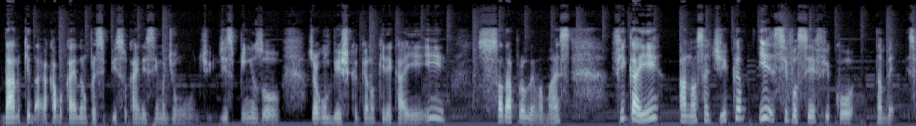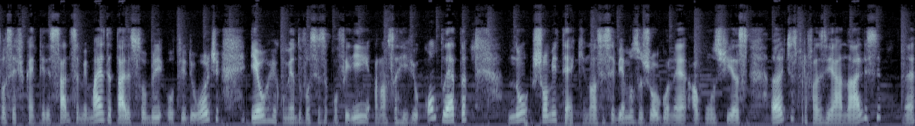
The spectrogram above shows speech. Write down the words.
dá no que dá. Eu acabo caindo num precipício, caindo em cima de um de, de espinhos ou de algum bicho que eu não queria cair e só dá problema. Mas fica aí a nossa dica e se você ficou também, se você ficar interessado em saber mais detalhes sobre o 3D World, eu recomendo vocês a conferirem a nossa review completa no Show Me Tech. Nós recebemos o jogo, né, alguns dias antes para fazer a análise, né?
